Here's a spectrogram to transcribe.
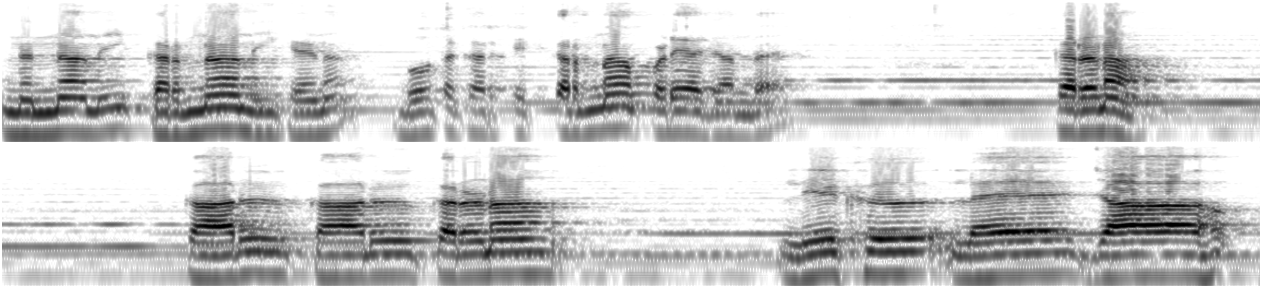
ਨੰਨਾ ਨਹੀਂ, ਕਰਨਾ ਨਹੀਂ ਕਹਿਣਾ। ਬਹੁਤਾ ਕਰਕੇ ਕਰਨਾ ਪੜਿਆ ਜਾਂਦਾ ਹੈ। ਕਰਣਾ। ਕਰ ਕਰ ਕਰਣਾ, ਲਿਖ ਲੈ ਜਾਹ।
